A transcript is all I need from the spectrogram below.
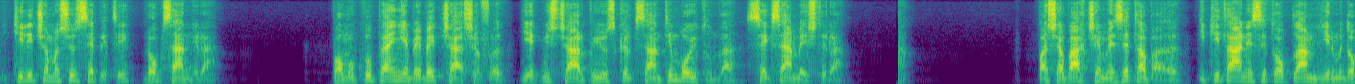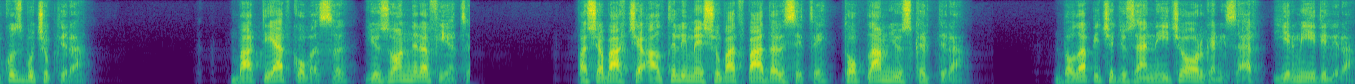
İkili çamaşır sepeti 90 lira. Pamuklu penye bebek çarşafı 70 çarpı 140 santim boyutunda 85 lira. Paşabahçe meze tabağı 2 tanesi toplam 29,5 lira. Bakliyat kovası 110 lira fiyatı. Paşabahçe altılı meşrubat bardağı seti toplam 140 lira. Dolap içi düzenleyici organizer 27 lira.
